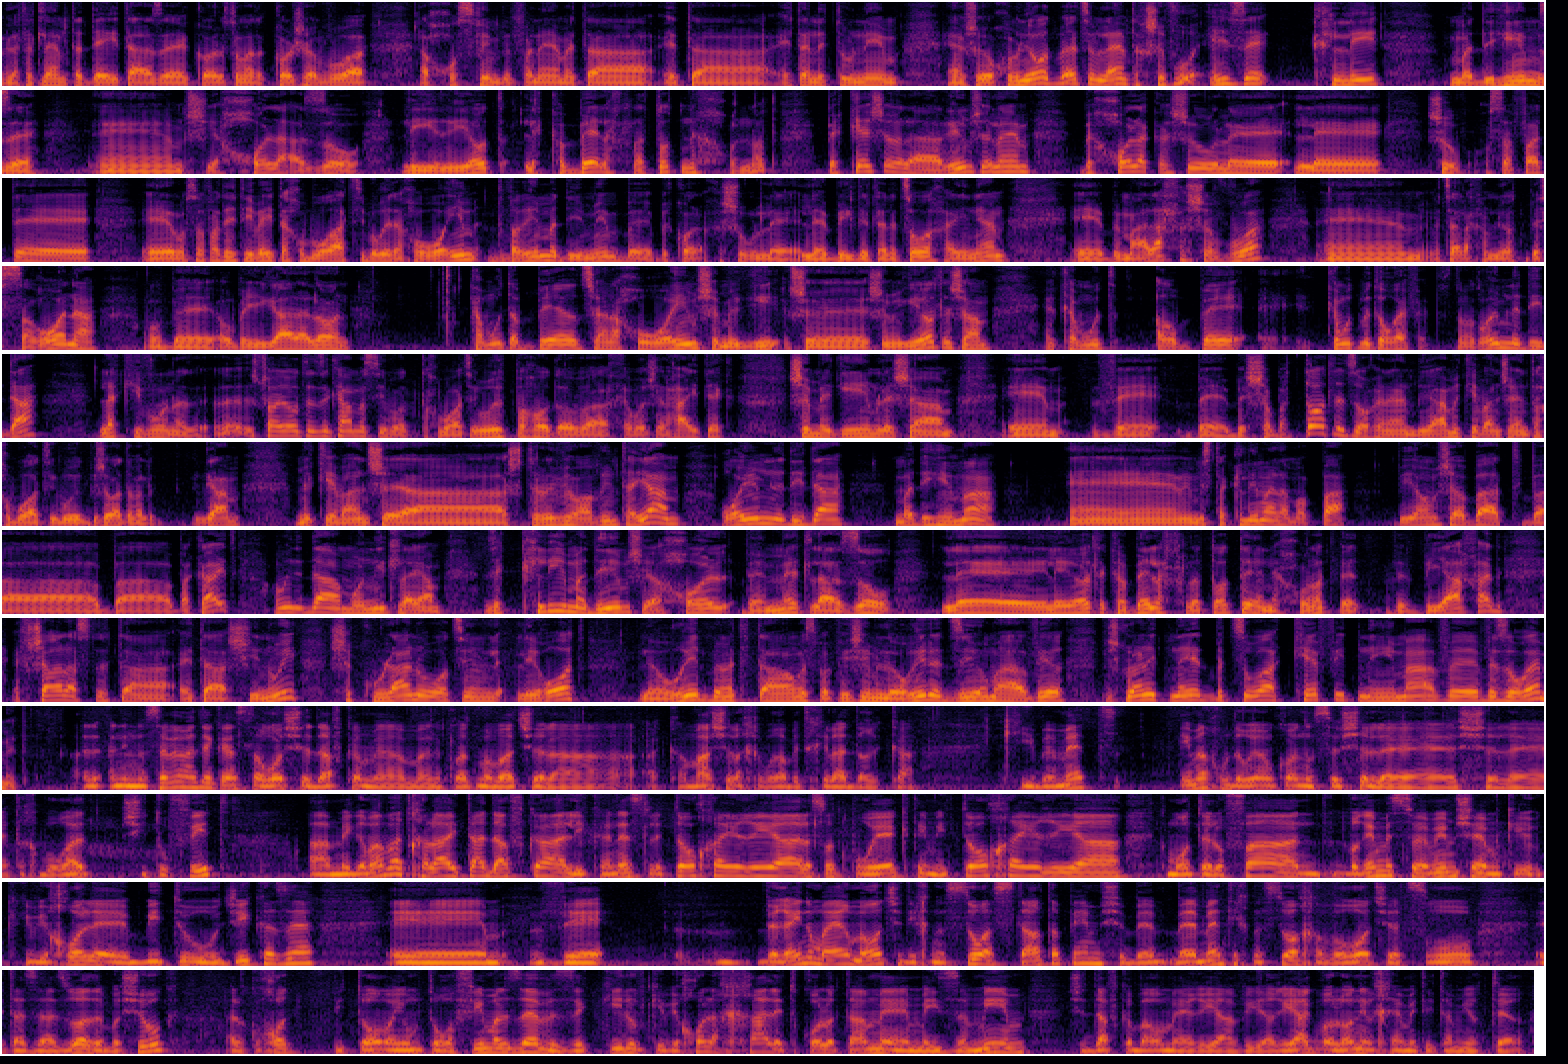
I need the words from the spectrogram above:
ולתת להם את הדאטה הזה. כל, זאת אומרת, כל שבוע אנחנו חושפים בפניהם את, ה, את, ה, את הנתונים, שיכולים לראות בעצם להם, תחשבו איזה כלי מדהים זה. אמ, שיכול לעזור לעיריות לקבל החלטות נכונות בקשר לערים שלהם בכל הקשור ל... ל שוב, הוספת, אה, אה, הוספת נתיבי תחבורה ציבורית. אנחנו רואים דברים מדהימים בכל הקשור לביג דאטה. לצורך העניין, אה, במהלך השבוע יצא לכם להיות בשרונה או, ב, או ביגאל אלון. כמות הבירדס שאנחנו רואים שמגיע, ש, שמגיעות לשם, כמות הרבה, כמות מטורפת. זאת אומרת, רואים נדידה לכיוון הזה. אפשר לראות את זה כמה סיבות, תחבורה ציבורית פחות טובה, חבר'ה של הייטק שמגיעים לשם, אמ, ובשבתות לצורך העניין, גם מכיוון שאין תחבורה ציבורית בשבת, אבל גם מכיוון שהתל אביבים אוהבים את הים, רואים נדידה מדהימה, אמ, אם מסתכלים על המפה. ביום שבת ב, ב, בקיץ, או מדידה המונית לים. זה כלי מדהים שיכול באמת לעזור לעיריות לקבל החלטות אה, נכונות, ו, וביחד אפשר לעשות את, ה, את השינוי שכולנו רוצים לראות. להוריד באמת את העומס בכבישים, להוריד את זיהום האוויר, ושכולנו נתנייד בצורה כיפית, נעימה ו- וזורמת. אני מנסה באמת להיכנס לראש דווקא מה, מהנקודת מבט של ההקמה של החברה בתחילת דרכה. כי באמת, אם אנחנו מדברים על כל הנושא של, של תחבורה שיתופית, המגמה בהתחלה הייתה דווקא להיכנס לתוך העירייה, לעשות פרויקטים מתוך העירייה, כמו טלופן, דברים מסוימים שהם כביכול B2G כזה. ו... וראינו מהר מאוד שנכנסו הסטארט-אפים, שבאמת נכנסו החברות שיצרו את הזעזוע הזה בשוק, הלקוחות פתאום היו מטורפים על זה, וזה כאילו כביכול אכל את כל אותם אה, מיזמים שדווקא באו מהעירייה, והעירייה כבר לא נלחמת איתם יותר.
